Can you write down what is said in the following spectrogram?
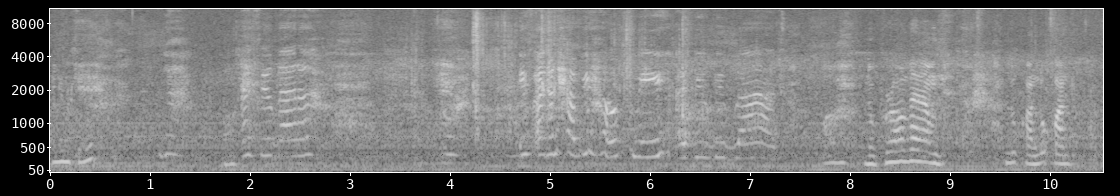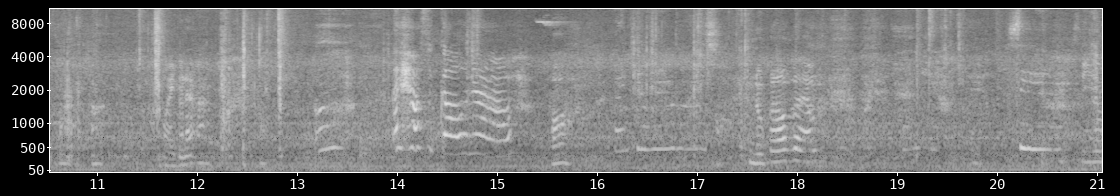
Are you okay? Yeah, I feel better. If I don't have you help me, I will be bad. Oh, no problem ลุกก่อนลุกก่อนอ่ะอ่ะไหวกันนะอ่ะ Oh, I have to go อ Thank you very much. no problem See you. see you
